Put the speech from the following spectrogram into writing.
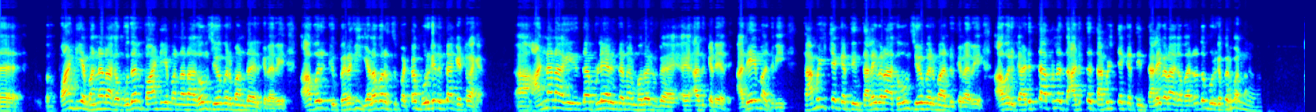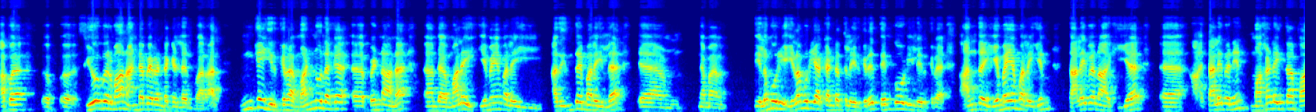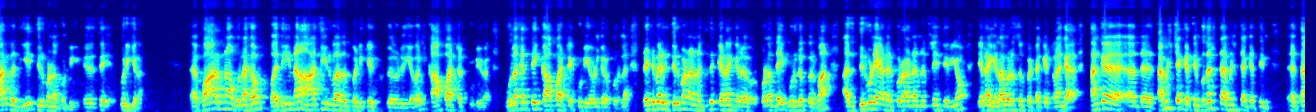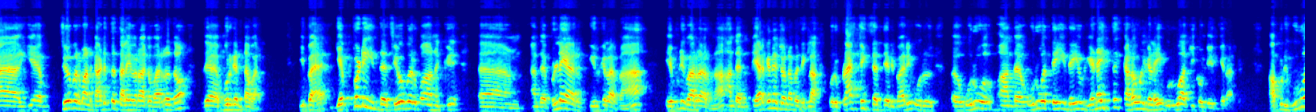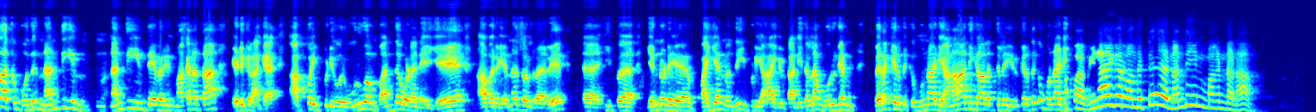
பாண்டிய மன்னனாக முதல் பாண்டிய மன்னனாகவும் சிவபெருமான் தான் இருக்கிறாரு. அவருக்கு பிறகு இளவரசு பட்டம் முருகனுக்கு தான் கட்டுறாங்க. அண்ணனாக இருந்தா பிள்ளையார் தன முதல் அது கிடையாது. அதே மாதிரி தமிழ்ச்சங்கத்தின் தலைவராகவும் சிவபெருமான் இருக்கிறாரு. அவருக்கு அடுத்தாப்புல அடுத்த தமிழ்ச்சங்கத்தின் தலைவராக வர்றதும் முருகப்பெருமான். அப்ப சிவபெருமான் அண்டபேரண்டங்கள்ல இருந்து வரார். இங்க இருக்கிற மண்ணுலக பெண்ணான அந்த மலை இமயமலை அது இந்த மலை இல்ல அஹ், நம்ம இளமுரி இளமுரியா கண்டத்துல இருக்கிற தென்கோடியில் இருக்கிற அந்த இமயமலையின் தலைவனாகிய தலைவனின் மகளைத்தான் பார்வதியை திருமணம் கொண்டு குறிக்கிறான் பார்னா உலகம் வதினா ஆசீர்வாதம் படிக்கக்கூடியவள் காப்பாற்றக்கூடியவள். உலகத்தை காப்பாற்றக்கூடியவள்ங்கிற பொருளை ரெண்டு பேருக்கு திருமணம் நடக்குது கிடைக்கிற குழந்தை முருகப்பெருமான் அது திருவிளையாடல் புராணத்திலே தெரியும் ஏன்னா இளவரசு பட்டம் கட்டுறாங்க. தங்க அந்த தமிழ்ச்சங்கத்தின் முதல் தமிழ்ச்சங்கத்தின் அஹ், த- சிவபெருமானுக்கு அடுத்த தலைவராக வர்றதும் முருகன் தவர் இப்ப எப்படி இந்த சிவபெருமானுக்கு அந்த பிள்ளையார் இருக்கிறாருன்னா எப்படி வர்றாருன்னா அந்த ஏற்கனவே சொன்ன பாத்தீங்களா ஒரு பிளாஸ்டிக் சர்ஜரி மாதிரி ஒரு உருவ உருவம் அந்த உருவத்தை இதையும் இணைத்து கடவுள்களை உருவாக்கி கொண்டிருக்கிறார்கள். அப்படி உருவாக்கும் போது நந்தியின் நந்தியின் தேவரின் மகனைத்தான் எடுக்கிறாங்க. அப்ப இப்படி ஒரு உருவம் வந்த உடனேயே அவர் என்ன சொல்றாரு? இப்ப என்னுடைய பையன் வந்து இப்படி ஆகிவிட்டான். இதெல்லாம் முருகன் பிறக்கிறதுக்கு முன்னாடி அனாதி காலத்துல இருக்கிறதுக்கு முன்னாடி. விநாயகர் வந்துட்டு நந்தியின் மகன் தானா?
